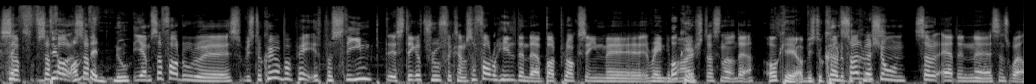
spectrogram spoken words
Så, så det er så, omvendt nu. Jamen, så får du, øh, hvis du køber på, P- på Steam, Stick of Truth for eksempel, så får du hele den der botplug-scene med Randy Okay. Marsh og sådan noget der. Okay, og hvis du køber Konsolversion, så er den uh, Sensual.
